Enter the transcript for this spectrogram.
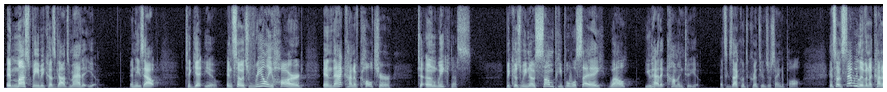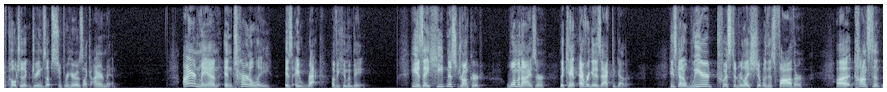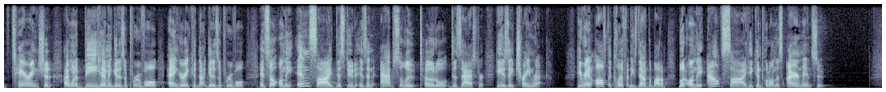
it must be because God's mad at you and he's out to get you. And so it's really hard in that kind of culture to own weakness because we know some people will say, well, you had it coming to you. That's exactly what the Corinthians are saying to Paul. And so instead, we live in a kind of culture that dreams up superheroes like Iron Man. Iron Man internally is a wreck of a human being. He is a hedonist drunkard, womanizer, that can't ever get his act together. He's got a weird, twisted relationship with his father. uh, constant tearing. Should I want to be him and get his approval? Anger, he could not get his approval. And so on the inside, this dude is an absolute total disaster. He is a train wreck. He ran off the cliff and he's down at the bottom. But on the outside, he can put on this Iron Man suit.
